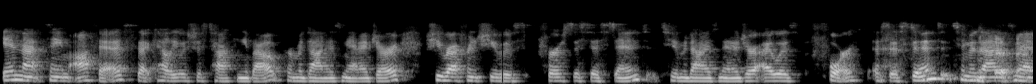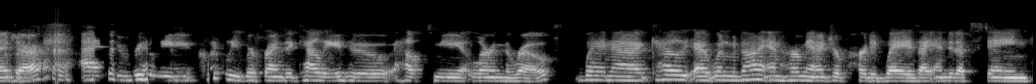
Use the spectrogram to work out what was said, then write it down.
in that same office that Kelly was just talking about for Madonna's manager. She referenced she was first assistant to Madonna's manager. I was fourth assistant to Madonna's manager and really quickly befriended Kelly who helped me learn the ropes. When uh, Kelly uh, when Madonna and her manager parted ways, I ended up staying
